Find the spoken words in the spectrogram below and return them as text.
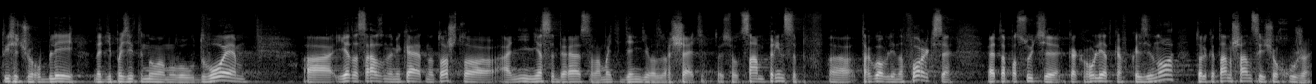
тысячу рублей на депозит, и мы вам его удвоим. А, и это сразу намекает на то, что они не собираются вам эти деньги возвращать. То есть вот сам принцип а, торговли на Форексе – это, по сути, как рулетка в казино, только там шансы еще хуже.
